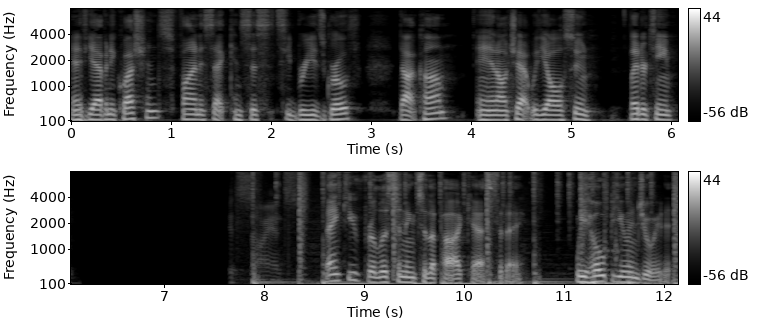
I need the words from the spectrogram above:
And if you have any questions, find us at consistencybreedsgrowth.com and I'll chat with you all soon. Later, team. It's science. Thank you for listening to the podcast today. We hope you enjoyed it.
